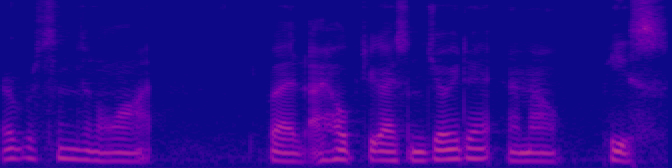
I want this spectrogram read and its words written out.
Herberson's in a lot. But I hope you guys enjoyed it, I'm out. Peace.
